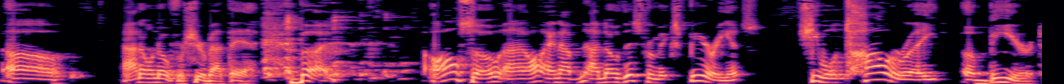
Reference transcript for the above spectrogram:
Uh, I don't know for sure about that. But also, and I, I know this from experience, she will tolerate a beard,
